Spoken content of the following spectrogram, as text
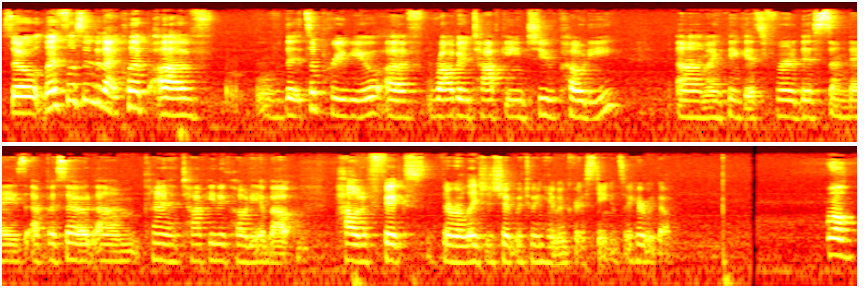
so let's listen to that clip of it's a preview of Robyn talking to Kody. Um, I think it's for this Sunday's episode, um, kind of talking to Kody about how to fix the relationship between him and Christine. So here we go. Well,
